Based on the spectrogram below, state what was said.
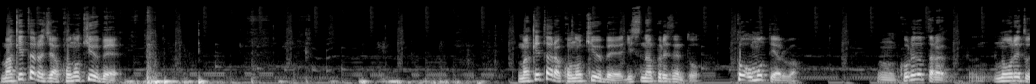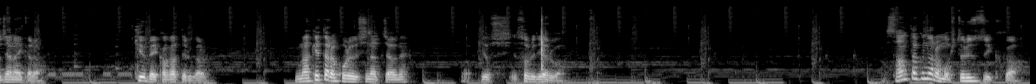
負けたらじゃあこのキューベ、負けたらこのキューベリスナープレゼントと思ってやるわ。うん、これだったらノーレートじゃないから。キューベかかってるから。負けたらこれ失っちゃうね。よし、それでやるわ。3択ならもう一人ずつ行くか。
